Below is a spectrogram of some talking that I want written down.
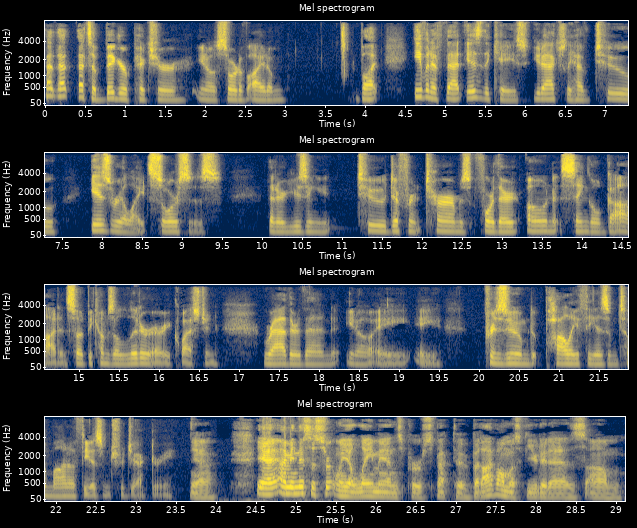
That, that that's a bigger picture you know sort of item. But even if that is the case, you'd actually have two Israelite sources that are using two different terms for their own single God, and so it becomes a literary question rather than you know a a presumed polytheism to monotheism trajectory. Yeah, yeah. I mean, this is certainly a layman's perspective, but I've almost viewed it as um,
